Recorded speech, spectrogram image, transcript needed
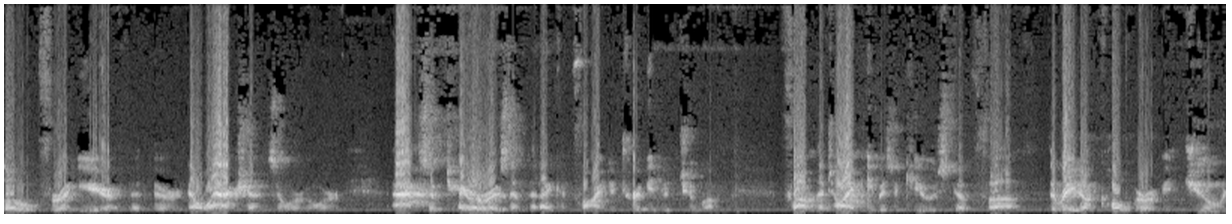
low for a year, that there are no actions or, or acts of terrorism that I can find attributed to him from the time he was accused of uh, the raid on Cobourg in June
